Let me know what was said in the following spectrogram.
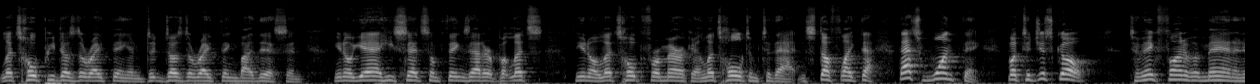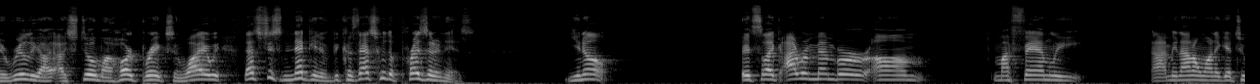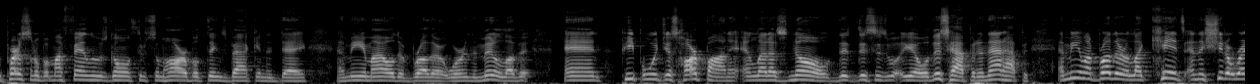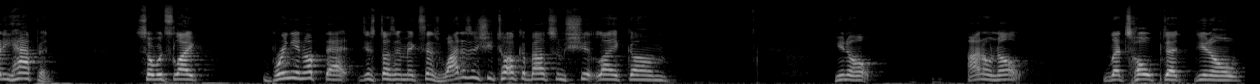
let's hope he does the right thing and d- does the right thing by this. And you know yeah he said some things that are but let's you know let's hope for america and let's hold him to that and stuff like that. That's one thing. But to just go to make fun of a man and it really I, I still my heart breaks and why are we that's just negative because that's who the president is. You know it's like i remember um my family I mean, I don't want to get too personal, but my family was going through some horrible things back in the day, and me and my older brother were in the middle of it, and people would just harp on it and let us know that this is, you know, well, this happened and that happened. And me and my brother are like kids, and the shit already happened. So it's like bringing up that just doesn't make sense. Why doesn't she talk about some shit like, um, you know, I don't know. Let's hope that, you know,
